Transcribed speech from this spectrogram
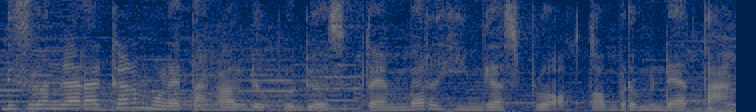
diselenggarakan mulai tanggal 22 September hingga 10 Oktober mendatang.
